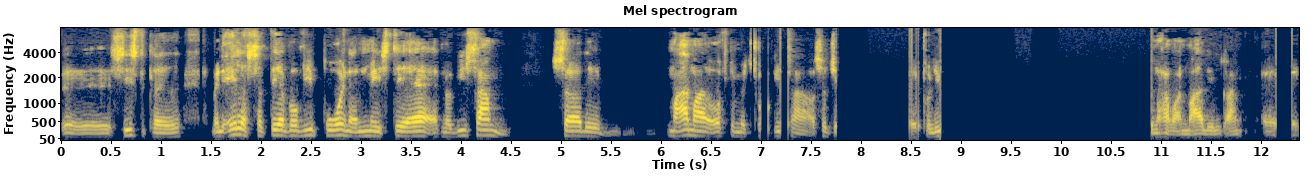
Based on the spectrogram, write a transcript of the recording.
øh, sidste plade. Men ellers, så der, hvor vi bruger hinanden mest, det er, at når vi er sammen, så er det meget, meget ofte med to guitarer, og så på liv. Den har var en meget lille dreng. Øh,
